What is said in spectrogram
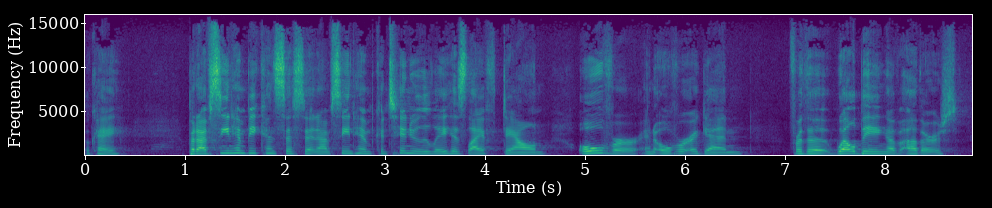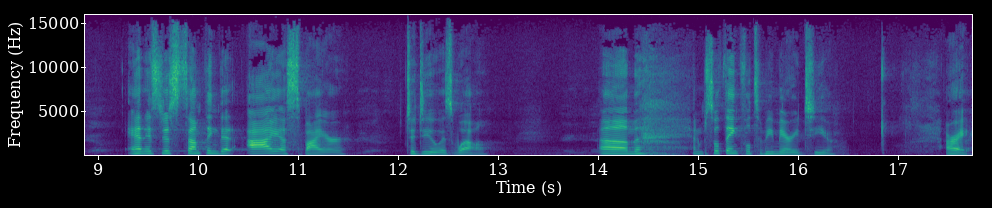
okay? But I've seen him be consistent and I've seen him continually lay his life down over and over again for the well being of others. And it's just something that I aspire to do as well. Um, and I'm so thankful to be married to you. All right,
